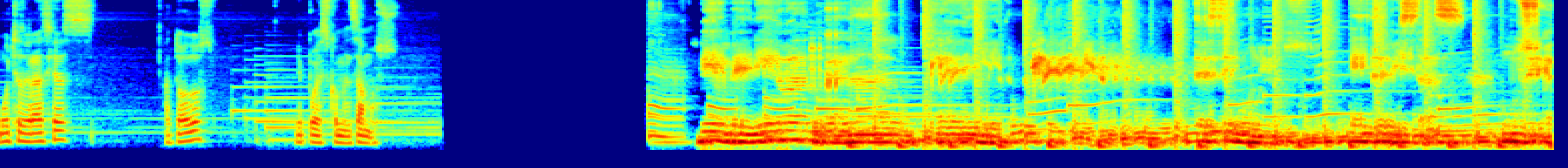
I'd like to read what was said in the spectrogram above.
Muchas gracias a todos y pues comenzamos. Bienvenido a tu canal Redimido. Testimonios, entrevistas, música,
